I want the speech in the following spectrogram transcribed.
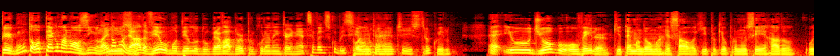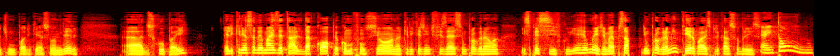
pergunta ou pega o manualzinho lá e dá uma Isso. olhada, vê o modelo do gravador procura na internet, você vai descobrir se é Põe ou na é. internet, isso, tranquilo. É, e o Diogo Oveiler, que até mandou uma ressalva aqui porque eu pronunciei errado o último podcast o nome dele, ah, desculpa aí. Ele queria saber mais detalhes da cópia, como funciona, queria que a gente fizesse um programa específico. E realmente, a gente vai precisar de um programa inteiro para explicar sobre isso. É, então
